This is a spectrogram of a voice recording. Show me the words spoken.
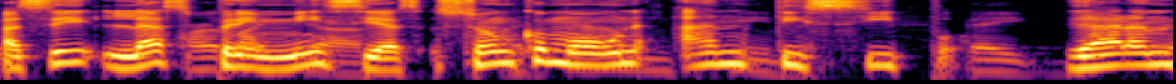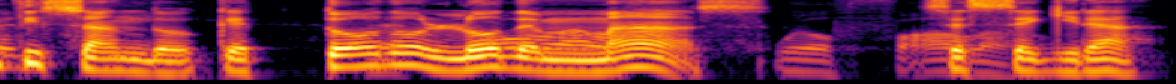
Así, las primicias son como un anticipo, garantizando que todo lo demás se seguirá.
